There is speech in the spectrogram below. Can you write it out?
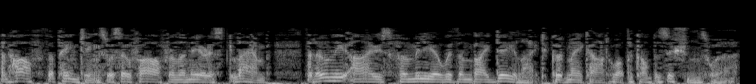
and half the paintings were so far from the nearest lamp that only eyes familiar with them by daylight could make out what the compositions were.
